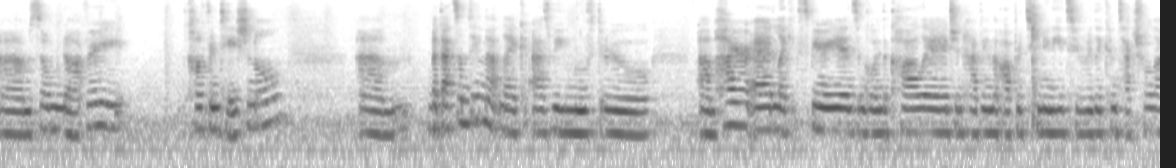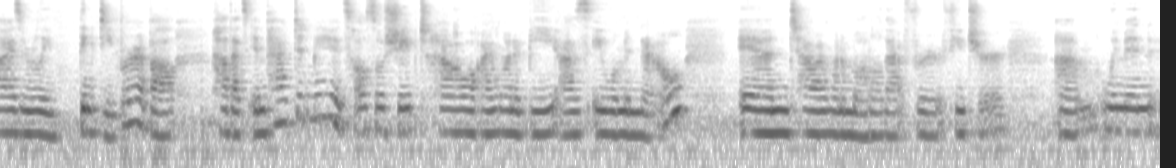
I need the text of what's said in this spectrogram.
Um, so I'm not very confrontational. Um, but that's something that like as we move through um, higher ed like experience and going to college and having the opportunity to really contextualize and really think deeper about how that's impacted me it's also shaped how i want to be as a woman now and how i want to model that for future um, women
